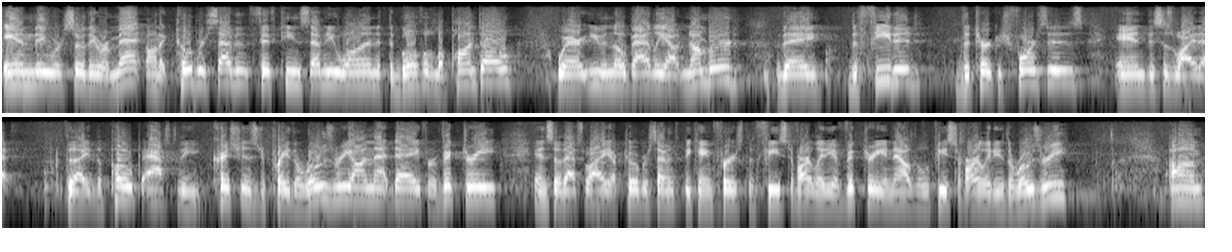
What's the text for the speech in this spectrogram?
And they were so they were met on October 7th, 1571 at the Gulf of Lepanto, where even though badly outnumbered, they defeated the Turkish forces, and this is why that the, the Pope asked the Christians to pray the rosary on that day for victory, and so that's why October 7th became first the Feast of Our Lady of Victory, and now the Feast of Our Lady of the Rosary. Um,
